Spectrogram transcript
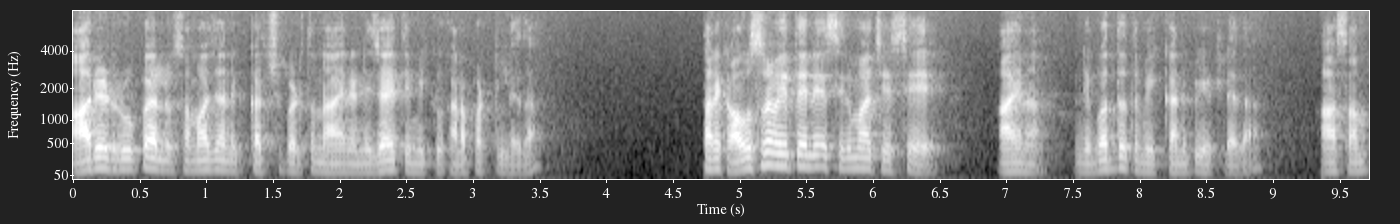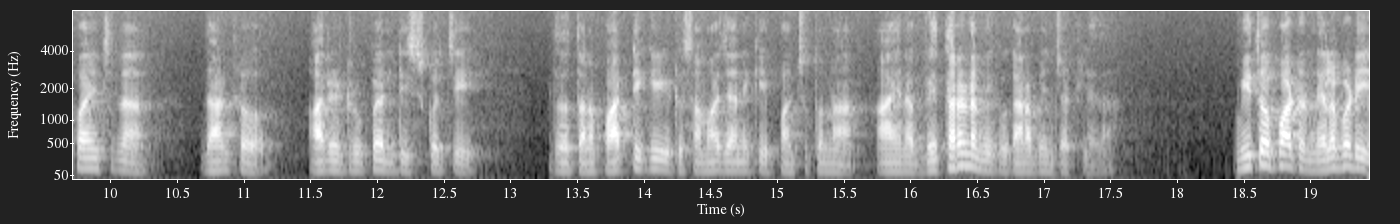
ఆరేడు రూపాయలు సమాజానికి ఖర్చు పెడుతున్న ఆయన నిజాయితీ మీకు కనపట్టలేదా? తనకు అవసరమైతేనే సినిమా చేసే ఆయన నిబద్ధత మీకు కనిపించట్లేదా ఆ సంపాదించిన దాంట్లో ఆరేడు రూపాయలు తీసుకొచ్చి తన పార్టీకి ఇటు సమాజానికి పంచుతున్న ఆయన వితరణ మీకు కనిపించట్లేదా? మీతో పాటు నిలబడి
